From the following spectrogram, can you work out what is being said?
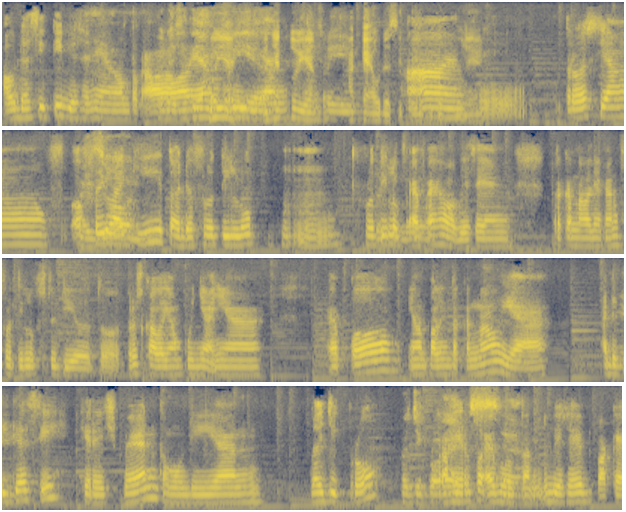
Audacity biasanya yang untuk awal-awal Audacity ya. yang Oh iya, free ya. banyak tuh yang Free. pakai Audacity Ah, yang ya. free. Terus yang uh, free lagi itu ada Fruity Loop, Mm-mm. Fruity Fruity Loop Loop. FL biasanya yang terkenalnya kan Fruity Loop Studio tuh. Terus kalau yang punyanya Apple yang paling terkenal ya ada Hmm. tiga sih, GarageBand, kemudian Logic Pro, Logic Pro terakhir X, tuh ya. Ableton itu biasanya pakai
